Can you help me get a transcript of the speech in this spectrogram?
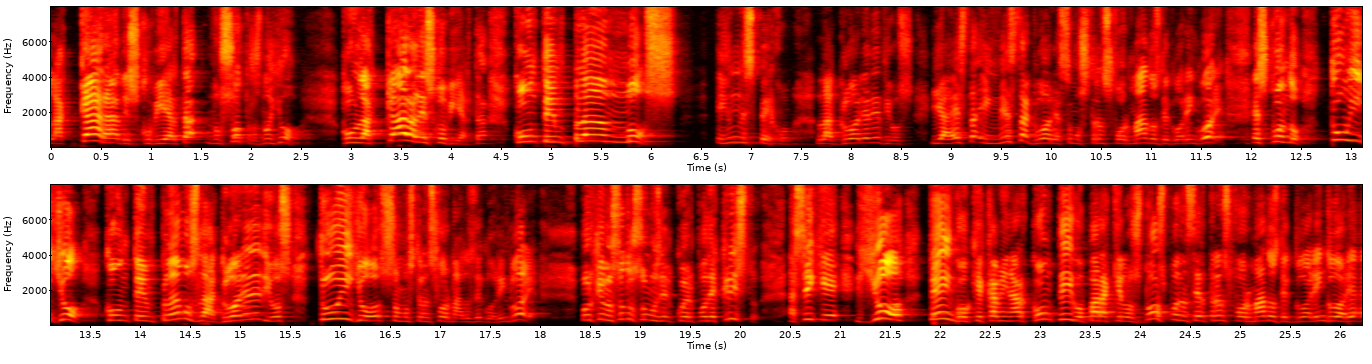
la cara descubierta, nosotros, no yo, con la cara descubierta, contemplamos en un espejo la gloria de Dios y a esta, en esta gloria somos transformados de gloria en gloria. Es cuando tú y yo contemplamos la gloria de Dios, tú y yo somos transformados de gloria en gloria. Porque nosotros somos el cuerpo de Cristo. Así que yo tengo que caminar contigo para que los dos puedan ser transformados de gloria en gloria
